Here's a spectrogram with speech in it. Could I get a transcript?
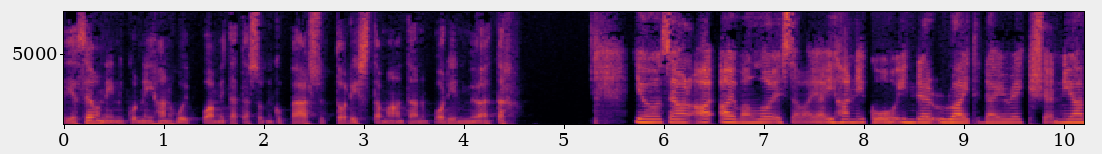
ja se on niin kuin ihan huippua, mitä tässä on niin kuin päässyt todistamaan tämän podin myötä. Joo, se on a- aivan loistava ja ihan niin kuin in the right direction. Ja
